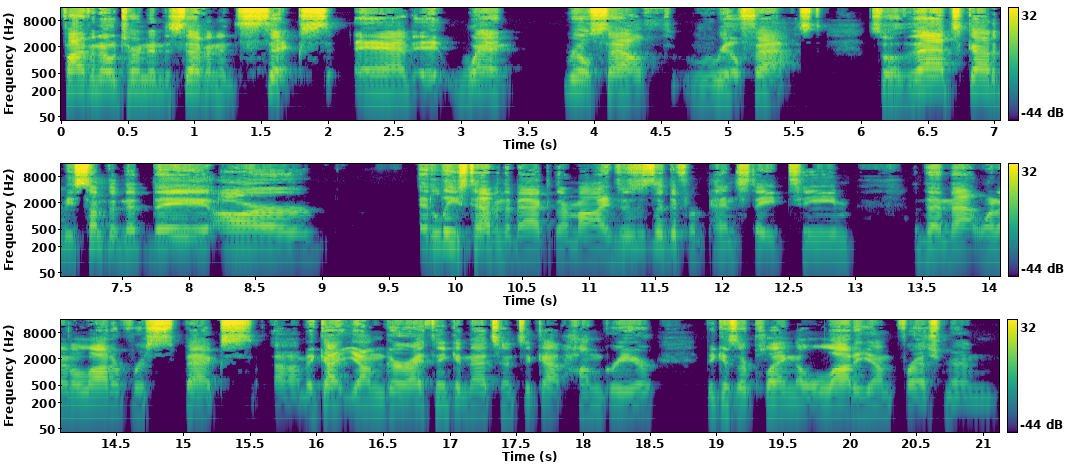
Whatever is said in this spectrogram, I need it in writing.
Five and zero oh turned into seven and six, and it went real south real fast. So that's got to be something that they are at least have in the back of their minds. This is a different Penn State team than that one in a lot of respects. Um, it got younger. I think in that sense, it got hungrier because they're playing a lot of young freshmen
